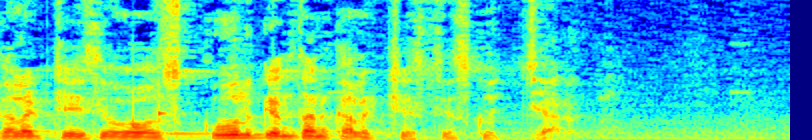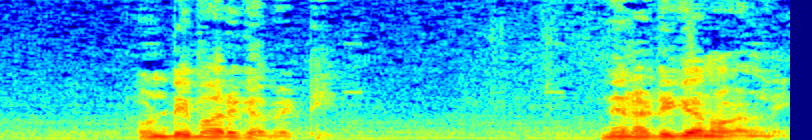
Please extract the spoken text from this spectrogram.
కలెక్ట్ చేసి ఓ స్కూల్కి ఎంత అని కలెక్ట్ చేసి తీసుకొచ్చారు. ఉండి మారిగా పెట్టి. నేను అడిగాను వాళ్ళని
